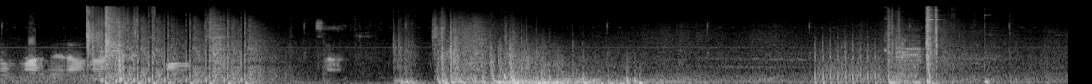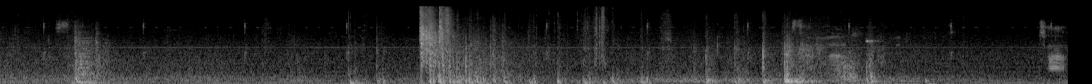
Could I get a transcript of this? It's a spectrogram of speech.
Oh bad, I was already in the phone. Fuck. Top.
